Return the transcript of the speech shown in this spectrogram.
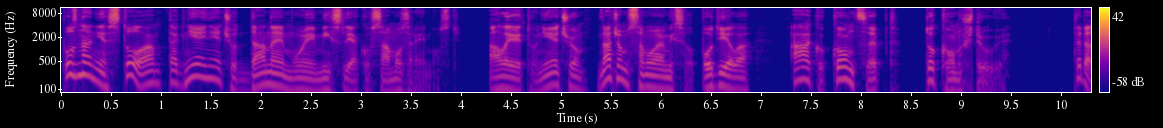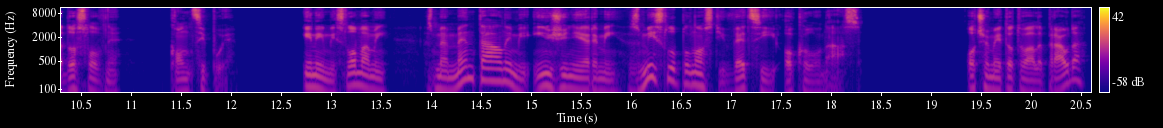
Poznanie stola tak nie je niečo dané mojej mysli ako samozrejmosť, ale je to niečo, na čom sa moja mysel podiela a ako koncept to konštruuje. Teda doslovne koncipuje. Inými slovami, sme mentálnymi inžiniermi zmysluplnosti vecí okolo nás. O čom je toto ale pravda?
